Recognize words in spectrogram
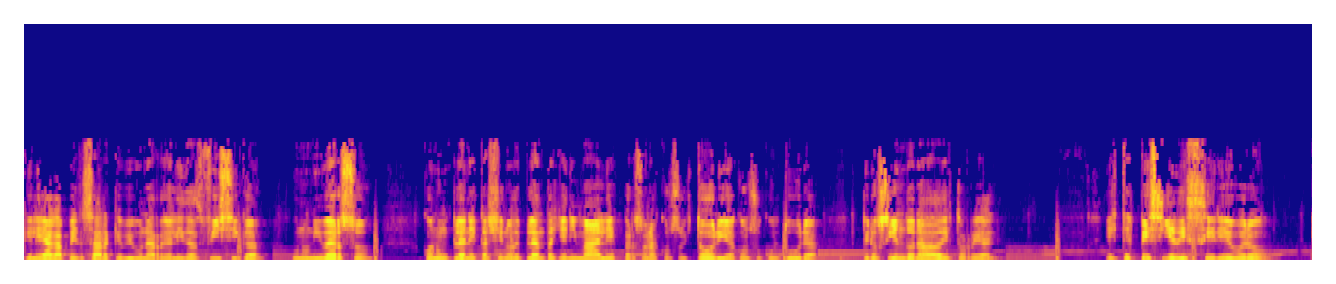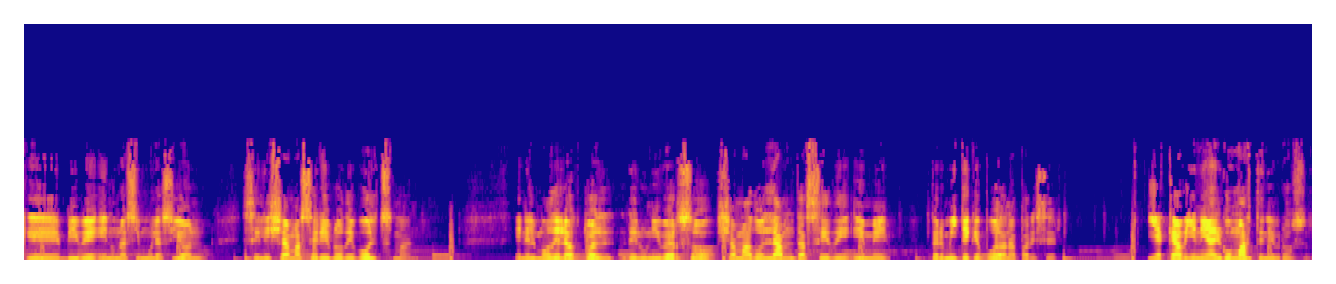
que le haga pensar que vive una realidad física, un universo, con un planeta lleno de plantas y animales, personas con su historia, con su cultura, pero siendo nada de esto real. Esta especie de cerebro que vive en una simulación se le llama cerebro de Boltzmann. En el modelo actual del universo llamado lambda CDM permite que puedan aparecer. Y acá viene algo más tenebroso.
